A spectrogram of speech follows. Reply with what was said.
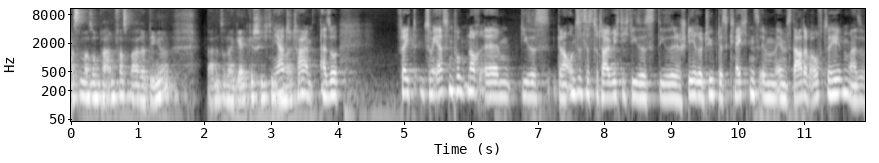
hast du mal so ein paar anfassbare Dinge, gerade in so einer Geldgeschichte? Ja, total. Also Vielleicht zum ersten Punkt noch, ähm, dieses, genau, uns ist es total wichtig, dieses, diese Stereotyp des Knechtens im, im Startup aufzuheben. Also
